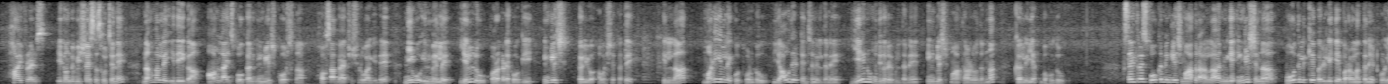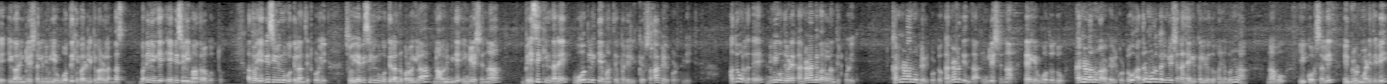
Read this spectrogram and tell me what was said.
ಹಾಯ್ ಫ್ರೆಂಡ್ಸ್ ಇದೊಂದು ವಿಶೇಷ ಸೂಚನೆ. ನಮ್ಮಲ್ಲಿ ಇದೀಗ ಆನ್ಲೈನ್ ಸ್ಪೋಕನ್ ಇಂಗ್ಲಿಷ್ ಕೋರ್ಸ್ನ ಹೊಸ ಬ್ಯಾಚ್ ಶುರುವಾಗಿದೆ. ನೀವು ಇನ್ಮೇಲೆ ಎಲ್ಲೂ ಹೊರಗಡೆ ಹೋಗಿ ಇಂಗ್ಲಿಷ್ ಕಲಿಯುವ ಅವಶ್ಯಕತೆ ಇಲ್ಲ. ಮನೆಯಲ್ಲೇ ಕೂತ್ಕೊಂಡು ಯಾವುದೇ ಟೆನ್ಷನ್ ಇಲ್ಲದೆ ಏನು ಮುಗಿದಿರಬಿಲ್ಲದೆ ಇಂಗ್ಲಿಷ್ ಮಾತಾಡೋದನ್ನ ಕಲಿಯಬಹುದು. ಸ್ನೇಹಿತರೆ ಸ್ಪೋಕನ್ ಇಂಗ್ಲಿಷ್ ಮಾತ್ರ ಅಲ್ಲ, ನಿಮಗೆ ಇಂಗ್ಲಿಷ್ನ ಓದಲಿಕ್ಕೆ, ಬರಲಿಕ್ಕೆ ಬರಲ್ಲ ಅಂತ ಇಟ್ಕೊಳ್ಳಿ. ಈಗ ಇಂಗ್ಲೀಷ್ ನಿಮಗೆ ಓದಲಿಕ್ಕೆ, ಬರಲಿಕ್ಕೆ ಬರಲ್ಲ. ಬಸ್ ಬರೀ ನಿಮಗೆ ಎಬಿಸಿ ಮಾತ್ರ ಗೊತ್ತು. ಅಥವಾ ಎಬಿಸಿ ಗೊತ್ತಿಲ್ಲ ಅಂತ ಇಟ್ಕೊಳ್ಳಿ. ಸೊ ಎಬಿಸಿ ಗೊತ್ತಿಲ್ಲ ಅಂತ ಪರವಾಗಿಲ್ಲ, ನಾವು ನಿಮಗೆ ಇಂಗ್ಲಿಷ್ನ ಬೇಸಿಕ್ ಇಂದಾನೆ ಓದಲಿಕ್ಕೆ ಮತ್ತೆ ಬರಲಿಕ್ಕೆ ಸಹ ಹೇಳ್ಕೊಡ್ತೀವಿ. ಅದು ಅಲ್ಲದೆ, ನಿಮಗೆ ಒಂದು ಕನ್ನಡ ಬರಲ್ಲ ಅಂತ ಇಟ್ಕೊಳ್ಳಿ. ಕನ್ನಡನೂ ಹೇಳ್ಕೊಟ್ಟು ಕನ್ನಡದಿಂದ ಇಂಗ್ಲಿಷ್ನ ಹೇಗೆ ಓದೋದು? ಕನ್ನಡನೂ ನಾವು ಹೇಳ್ಕೊಟ್ಟು ಅದರ ಮೂಲಕ ಇಂಗ್ಲಿಷ್ನ ಹೇಗೆ ಕಲಿಯೋದು ಅನ್ನೋದನ್ನ ನಾವು ಈ ಕೋರ್ಸಲ್ಲಿ ಇನ್ಕ್ಲೂಡ್ ಮಾಡಿದ್ದೀವಿ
